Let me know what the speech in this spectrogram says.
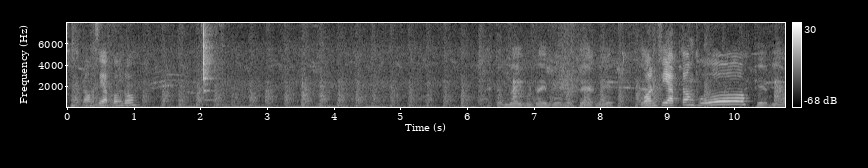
เสียบลองเสียบเบิ่งดู ให้กัน ได้บ่ได้บ่มาแทกเลยก่อนเสียบต้องถูเทียเดียว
